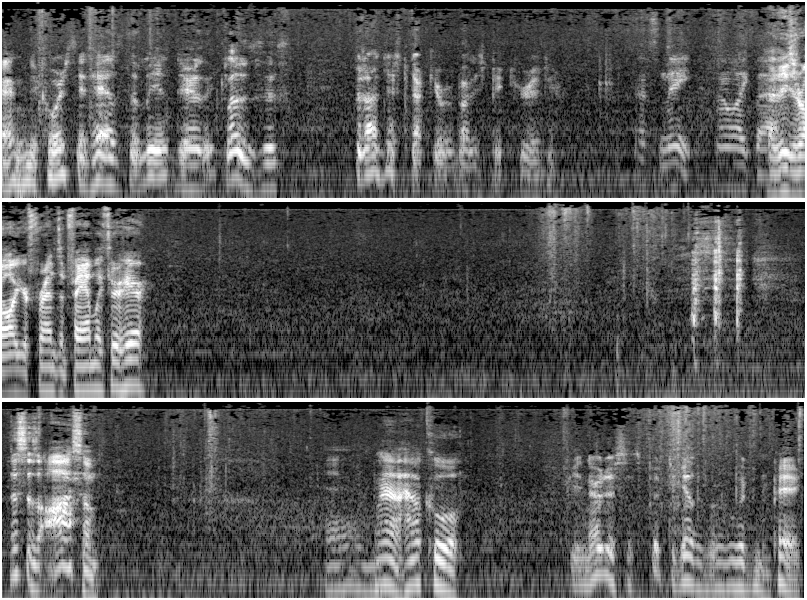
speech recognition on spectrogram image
And of course it has the lid there that closes. But I just stuck everybody's picture in there. That's neat. I like that. These are all your friends and family through here. This is awesome. And Wow, how cool. if you notice it's put together with wooden pegs.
